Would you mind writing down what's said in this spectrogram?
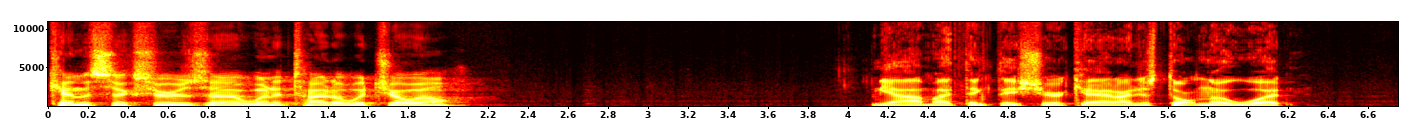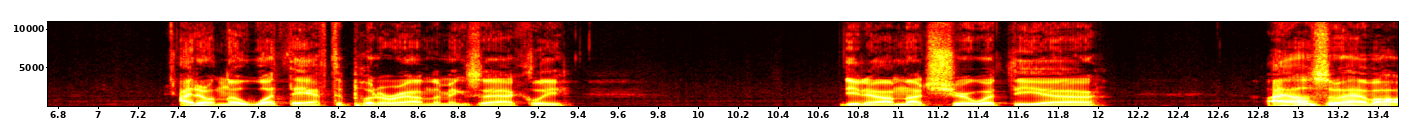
Can the Sixers uh, win a title with Joel? Yeah, I think they sure can. I just don't know what. I don't know what they have to put around them exactly. You know, I'm not sure what the. Uh, I also have a.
